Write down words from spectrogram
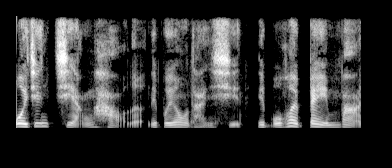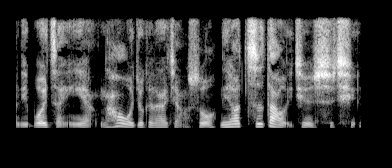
我已经讲好了，你不用担心，你不会被骂，你不会怎样。然后我就跟他讲说，你要知道一件事情，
